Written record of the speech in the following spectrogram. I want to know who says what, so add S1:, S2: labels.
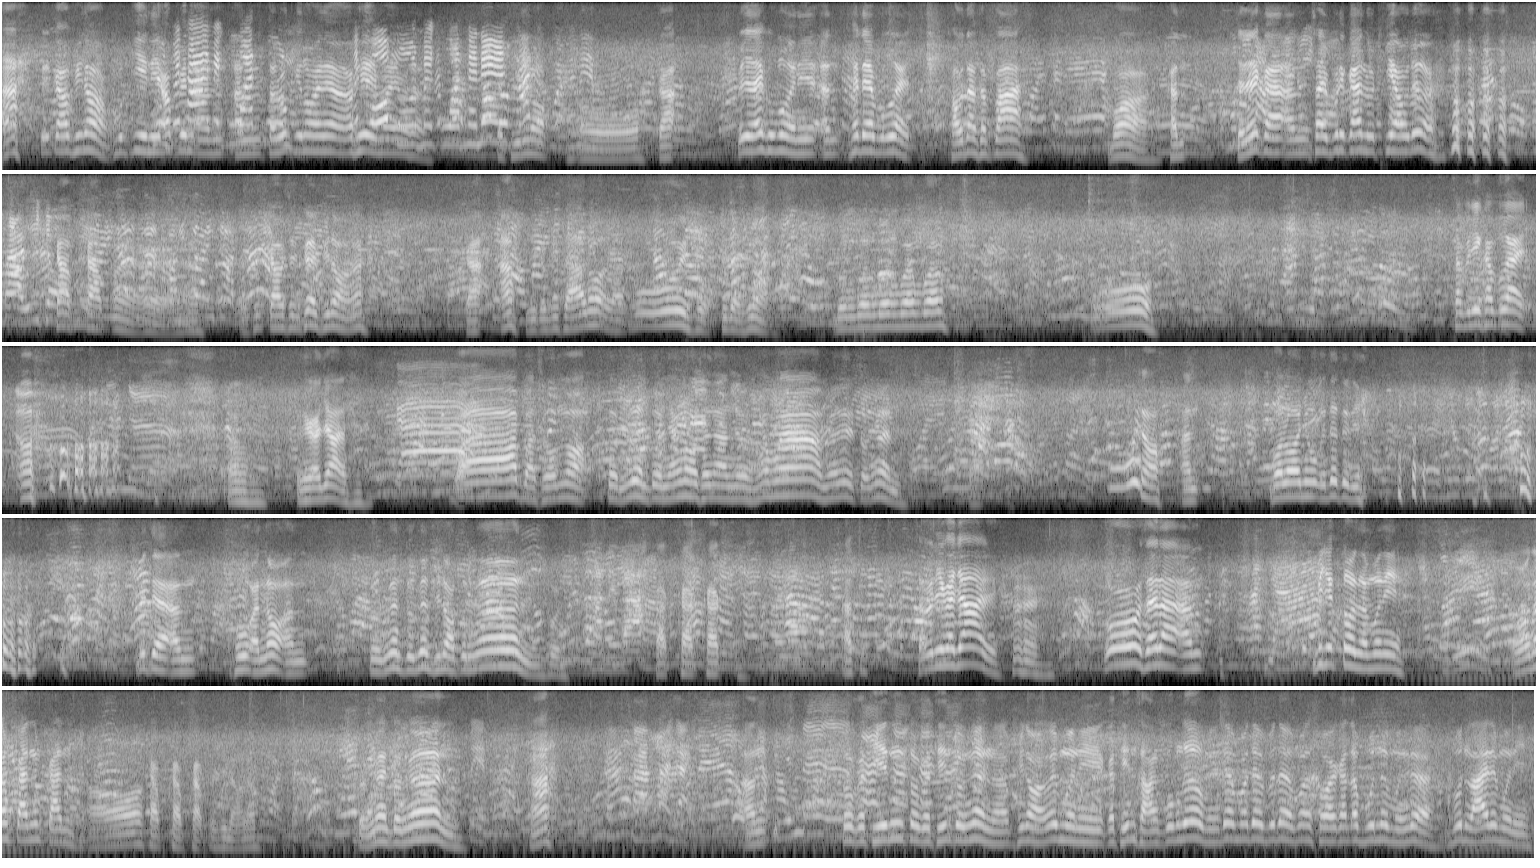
S1: อะคือเก่าพี่น้องเมื่อกี้นี่เอาเป็นอันอันตลกอยู่หน่อยเนี่ยเอาเพลง
S2: โค
S1: ให
S2: ต
S1: ม่
S2: ร
S1: มา
S2: ไม่กวนให้แน่
S1: กระถิ่นเนาะโอ้กะเป็นจังไดกูมื้อนี้อันให้ได้บ่เอ้ยเขาน้ำสปาบ่คันจะได้กะอันใช้บริการรถเกี่ยวเด้อ
S2: เอาอีจอ
S1: ครับครับเออเออนะคือเก่าเช่นเคยพี่น้องนะกะเอ้าอยู่กับพี่สาวเนาะกะโอ้ยโหพี่น้องพี่น้องเบิ่งเบิ่งเบิ่งเบิ่งเบิ่งโอ้ สวัสดีครับเอ้ยอ๋ออ๋อสวัสดีครับญาติว้าผสมเนาะต้นเงินต้นหยังเนาะเท่านั้นอยู่งามๆเลยต้นเงินครับโอ้ยเนาะอันบ่รออยู่กันเด้อตัวนี้มีแต่อันผู้อันเนาะอันตัวเงินตัวเงินพี่น้องตัวเงินพุ่นคักคักคักอะ สวัสดีครับยายโอ้ใส่ละอันมีจักต้นละมื้อนี้โอ้น้ำกันน้ำกันอ๋อครับครับครับพี่น้องเนาะตัวเงินตัวเงินฮะอันตัวกระถินตัวกระถินตัวเงินนะพี่น้องเอ้ยมื้อนี้กระถินสางกรุงเด้อมื้อนี้เด้อมาเด้อมาเด้อมาซอยกันเอาบุญเด้อมื้อนี้เด้อบุญหลายเด้อมื้อนี้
